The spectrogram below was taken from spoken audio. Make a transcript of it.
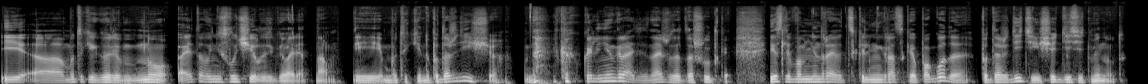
И э, мы такие говорим, ну, этого не случилось, говорят нам. И мы такие, ну, подожди еще. как в Калининграде, знаешь, вот эта шутка. Если вам не нравится калининградская погода, подождите еще 10 минут.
